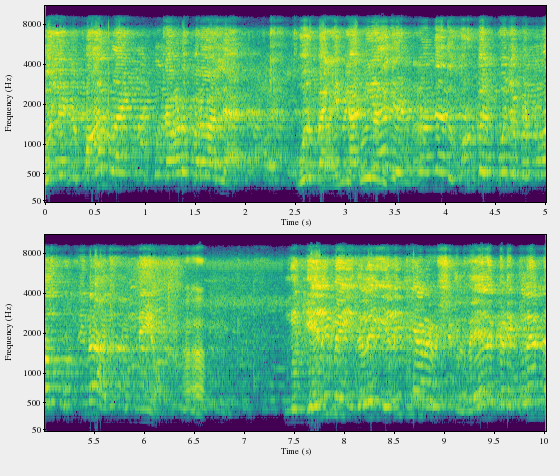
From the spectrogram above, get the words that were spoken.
ஒரு லிட்டர் பால் வாங்கி கொடுத்தா கூட பரவாயில்ல. ஒரு பக்கெட் தண்ணியாவது எடுத்துட்டு வந்து அந்த குருக்கள் பூஜை பண்ணும்போது கொடுத்தீங்கன்னா அது புண்ணியம். உங்களுக்கு எளிமை இதெல்லாம் எளிமையான விஷயங்கள். வேலை கிடைக்கலன்னு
